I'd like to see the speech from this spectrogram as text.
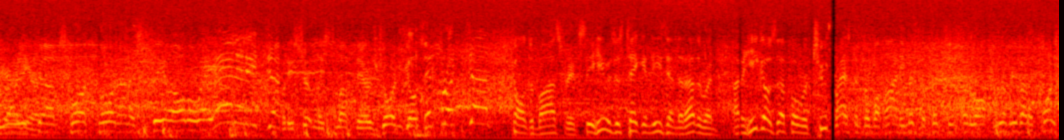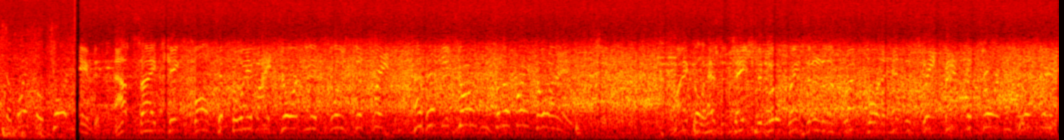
you Here right he here. comes, forecourt on a steal all the way in, and he jumps. But he certainly slumped there. Jordan goes in for a jump. Called demonstrative. See, he was just taking these and that other one. I mean, he goes up over two. Preston from behind. He missed the 15-footer off the rim. Rebound at 20 to Michael Jordan. Outside Cheeks, ball tipped away by Jordan. It's loose to three. Ahead to Jordan for the breakaway. Michael hesitation move, brings it into the front court. Ahead to three, back to Jordan for the jam.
